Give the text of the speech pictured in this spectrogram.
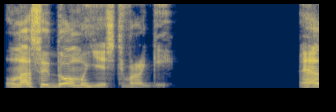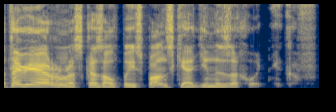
У нас и дома есть враги. Это верно, сказал по-испански один из охотников.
